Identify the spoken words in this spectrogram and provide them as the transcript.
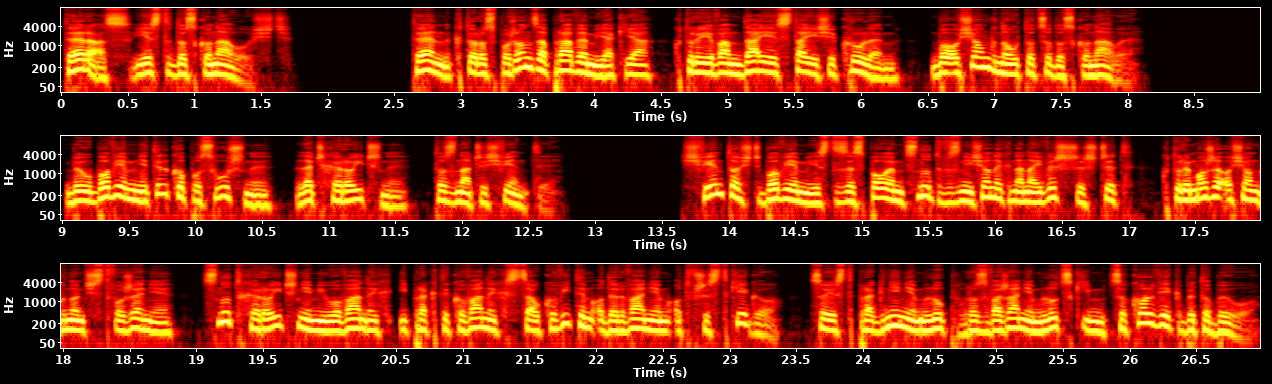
Teraz jest doskonałość. Ten, kto rozporządza prawem jak ja, który je wam daje, staje się królem, bo osiągnął to, co doskonałe. Był bowiem nie tylko posłuszny, lecz heroiczny, to znaczy święty. Świętość bowiem jest zespołem cnót wzniesionych na najwyższy szczyt, który może osiągnąć stworzenie, cnót heroicznie miłowanych i praktykowanych z całkowitym oderwaniem od wszystkiego, co jest pragnieniem lub rozważaniem ludzkim, cokolwiek by to było.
